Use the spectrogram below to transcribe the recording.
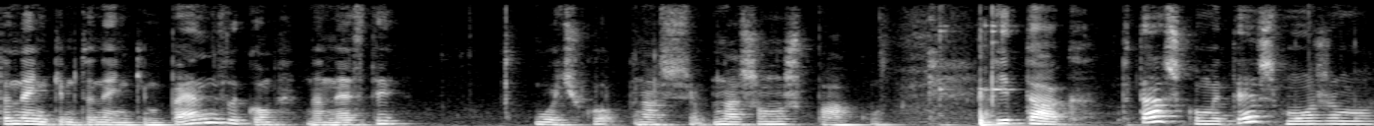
тоненьким-тоненьким пензликом нанести очко нашому шпаку. І так, пташку ми теж можемо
